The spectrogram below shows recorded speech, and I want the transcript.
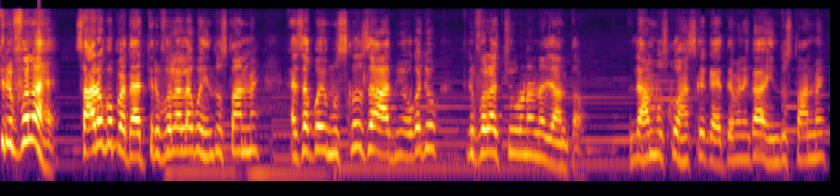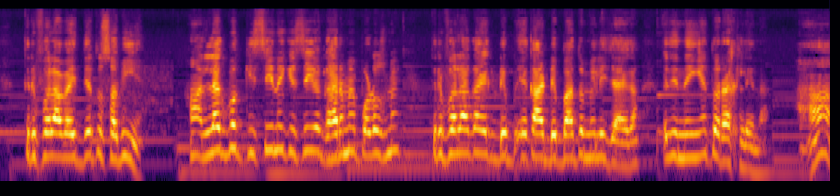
त्रिफला है सारों को पता है त्रिफला लगभग हिंदुस्तान में ऐसा कोई मुश्किल सा आदमी होगा जो त्रिफला चूर्ण न जानता हो। मतलब हम उसको हंस के कहते हैं मैंने कहा हिंदुस्तान में त्रिफला वैद्य तो सभी हैं। हाँ लगभग किसी न किसी के घर में पड़ोस में त्रिफला का एक डिब, एक आध डिब्बा तो मिल ही जाएगा। यदि नहीं है तो रख लेना। हाँ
